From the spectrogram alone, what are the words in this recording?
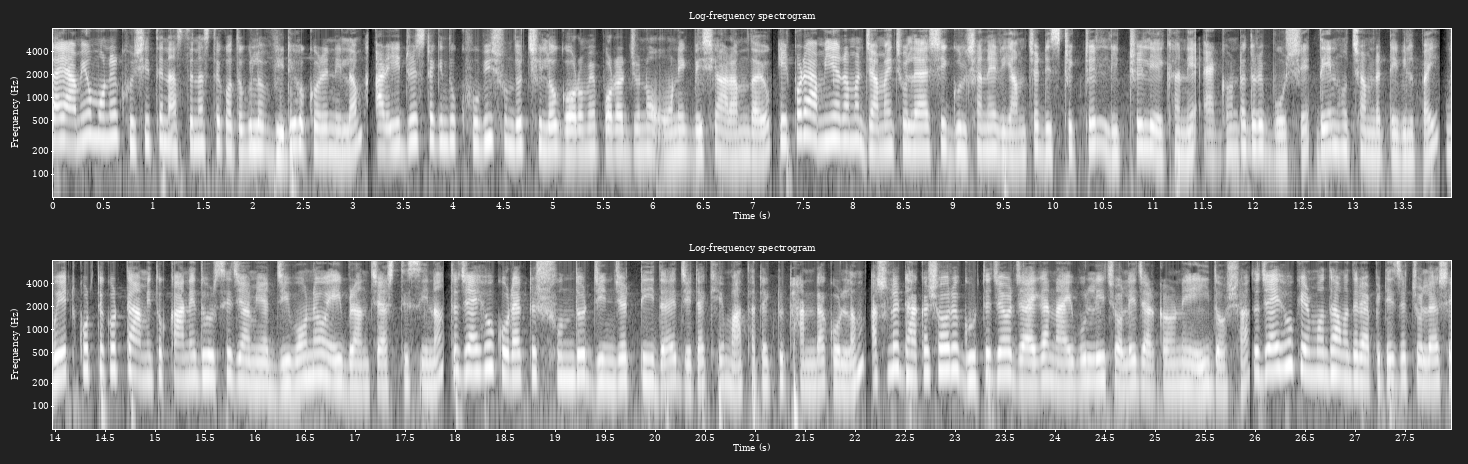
তাই আমিও মনের খুশিতে নাচতে নাচতে কতগুলো ভিডিও করে নিলাম। আর এই ড্রেসটা কিন্তু খুবই সুন্দর ছিল, গরমে পরার জন্য অনেক বেশি আরামদায়ক। এরপরে আমি আর আমার জামাই চলে আসি গুলশানের রিয়ামচা ডিস্ট্রিক্টের লিটারেলি এখানে এক ঘণ্টা ধরে বসে দেন হচ্ছে আমরা টেবিল পাই। ওয়েট করতে করতে আমি তো কানে ধরছি যে আমি আর জীবনেও এই ব্রাঞ্চে আসতেছি না। তো যাই হোক, ওরা একটা সুন্দর জিঞ্জার টি দেয়, যেটা খেয়ে মাথাটা একটু ঠান্ডা করলাম। আসলে ঢাকা শহরে ঘুরতে যাওয়ার জায়গা নাই বললেই চলে, যার কারণে এই দশা। তো যাই হোক, এর মধ্যে আমাদের অ্যাপিটাইজার চলে আসে।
